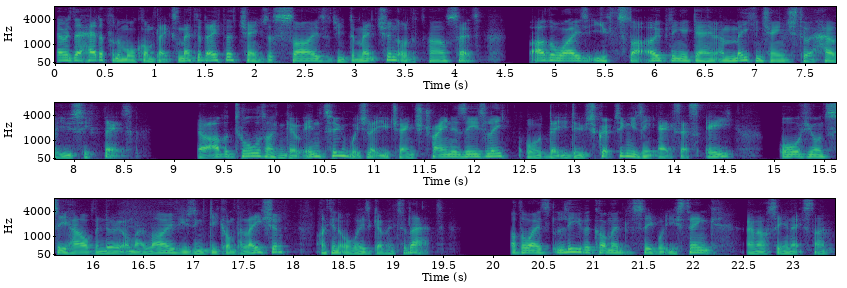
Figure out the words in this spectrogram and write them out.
there is a header for the more complex metadata, change the size of the dimension of the tile set. Otherwise, you can start opening a game and making changes to it how you see fit. There are other tools I can go into which let you change trainers easily or let you do scripting using XSE. Or if you want to see how I've been doing it on my live using decompilation, I can always go into that. Otherwise, leave a comment to see what you think, and I'll see you next time.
